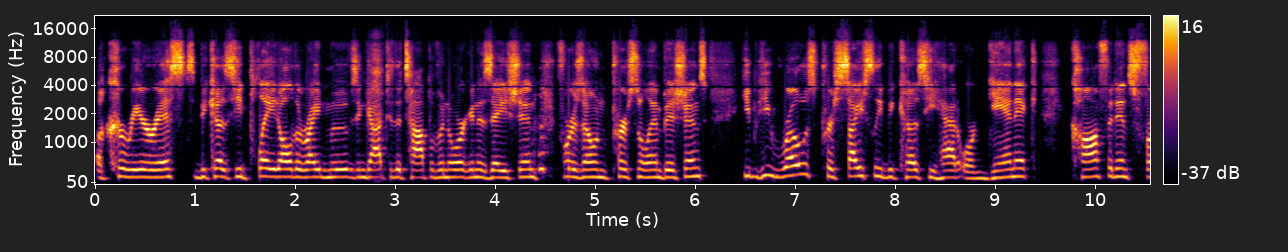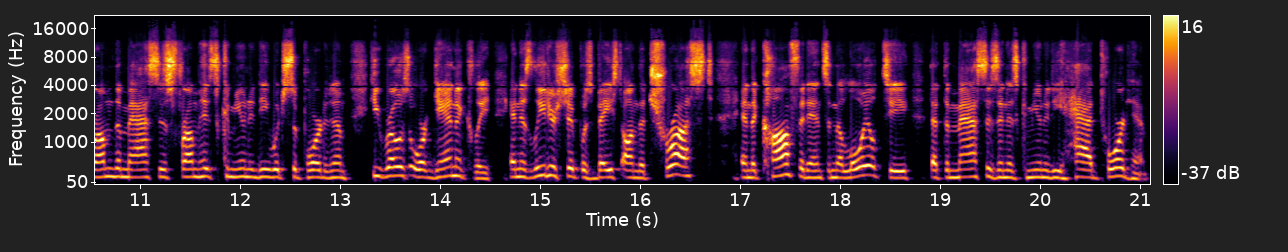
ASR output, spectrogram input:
a careerist, because he played all the right moves and got to the top of an organization for his own personal ambitions. He, he rose precisely because he had organic confidence from the masses, from his community, which supported him. He rose organically, and his leadership was based on the trust and the confidence and the loyalty that the masses in his community had toward him.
